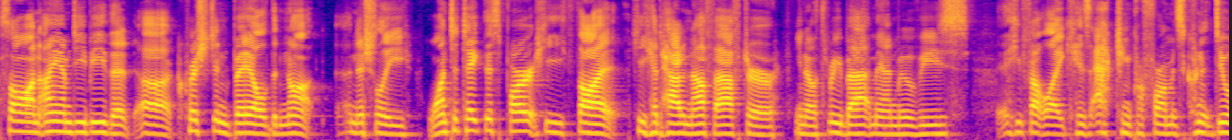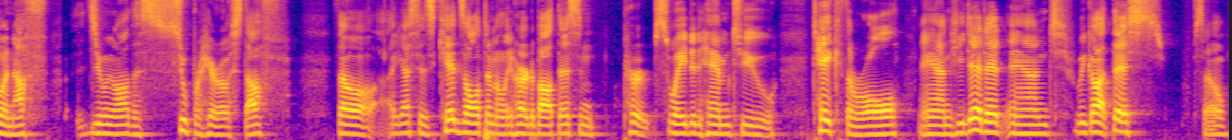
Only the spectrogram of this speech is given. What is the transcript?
saw on IMDb that uh, Christian Bale did not initially want to take this part. He thought he had had enough after, you know, three Batman movies. He felt like his acting performance couldn't do enough doing all this superhero stuff. Though I guess his kids ultimately heard about this and persuaded him to take the role, and he did it, and we got this. So,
